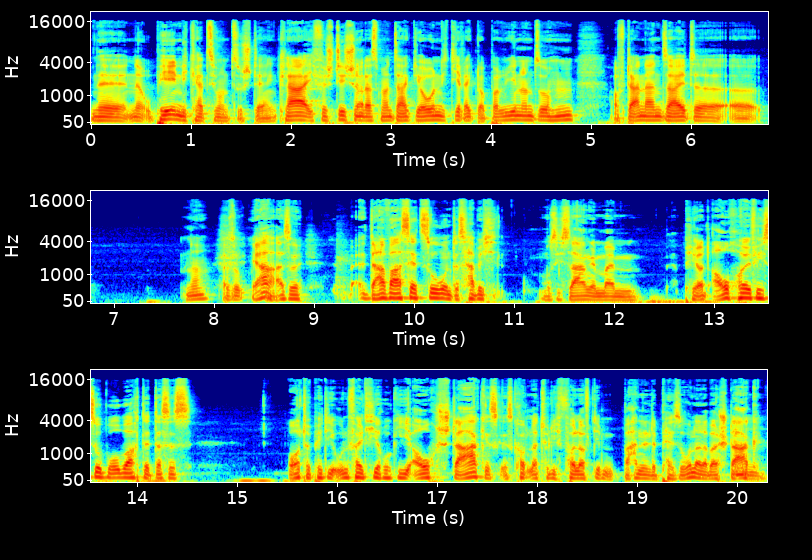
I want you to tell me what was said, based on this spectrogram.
eine, eine OP-Indikation zu stellen. Klar, ich verstehe schon, dass man sagt, jo, nicht direkt operieren und so, hm. Auf der anderen Seite, äh, ne? Also. Ja, also da war es jetzt so, und das habe ich, muss ich sagen, in meinem PJ auch häufig so beobachtet, dass es Orthopädie, Unfallchirurgie auch stark ist. Es kommt natürlich voll auf die behandelte Person an, aber stark, mhm.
